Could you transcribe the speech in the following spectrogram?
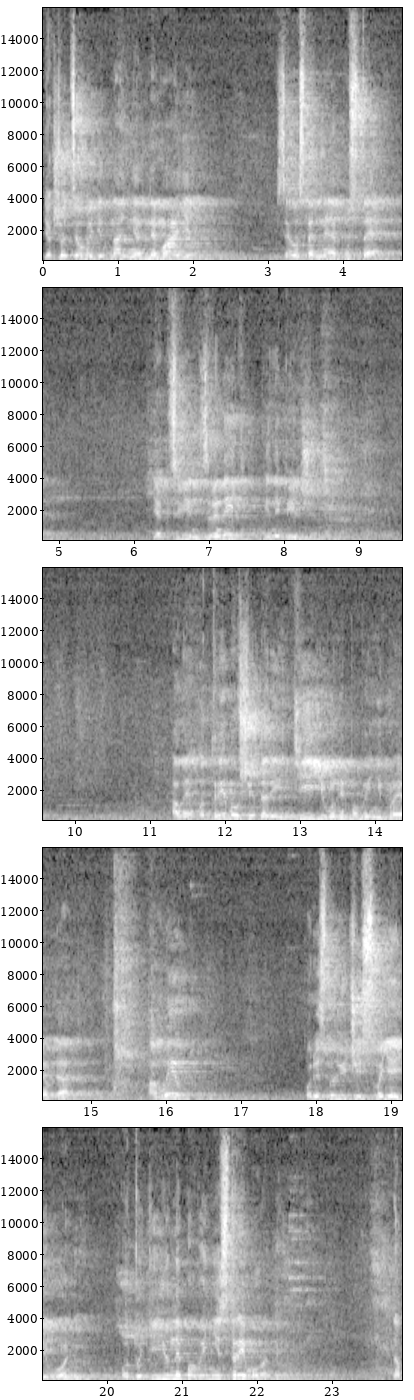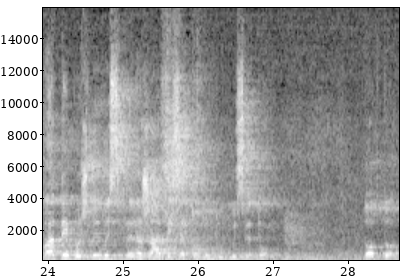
Якщо цього єднання немає, все остальне пусте. Як дзвін дзвенить і не більше. Але отримавши дари, дії вони повинні проявляти. А ми, користуючись своєю волею, оту дію не повинні стримувати, давати можливість виражатися тому Духу Святому. Тобто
